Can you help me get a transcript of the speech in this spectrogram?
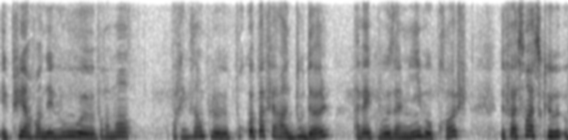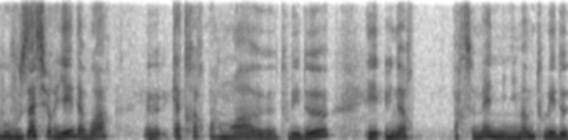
et puis un rendez-vous euh, vraiment, par exemple, pourquoi pas faire un doodle avec vos amis, vos proches, de façon à ce que vous vous assuriez d'avoir euh, quatre heures par mois tous les deux et une heure par semaine minimum tous les deux.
